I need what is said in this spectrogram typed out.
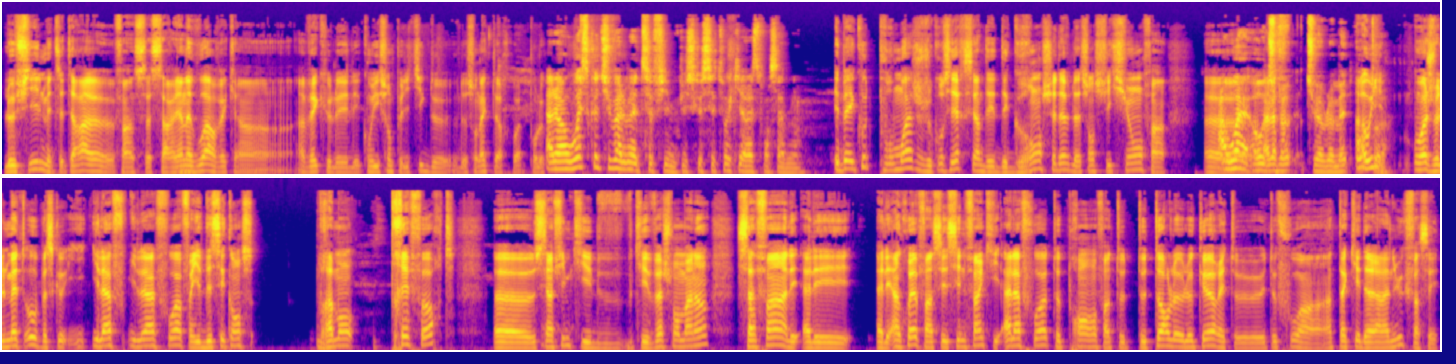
le film, etc. euh, Enfin, ça, ça a rien à voir avec un, avec les, les convictions politiques de, de son acteur, quoi. Pour le coup. Alors, où est-ce que tu vas le mettre, ce film, puisque c'est toi qui es responsable? Eh ben, écoute, pour moi, je considère que c'est un des, des grands chefs-d'œuvre de la science-fiction. Enfin. Euh, Ah ouais, oh, tu, vas, tu vas me le mettre Ah haut, oui, toi moi je vais le mettre haut parce que il a, il a à la fois, enfin il y a des séquences vraiment très fortes. Euh, c'est un film qui est, qui est vachement malin. Sa fin, elle est, elle est, elle est incroyable. Enfin, c'est, c'est une fin qui à la fois te prend, enfin te, te tord le, le cœur et te, te fout un, un taquet derrière la nuque. Enfin, c'est,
